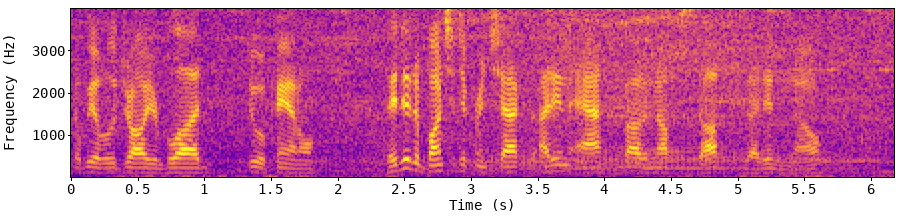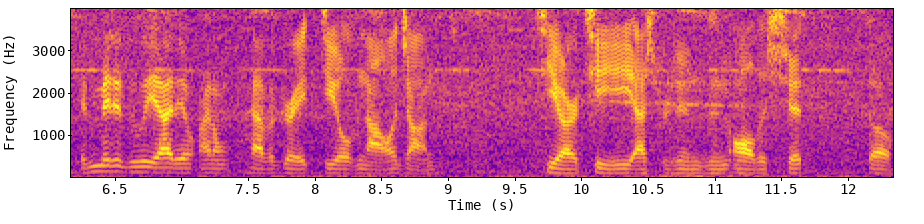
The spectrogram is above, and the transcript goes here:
they'll be able to draw your blood, do a panel. They did a bunch of different checks. I didn't ask about enough stuff because I didn't know. Admittedly, I don't, I don't have a great deal of knowledge on TRT, estrogens, and all this shit. So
